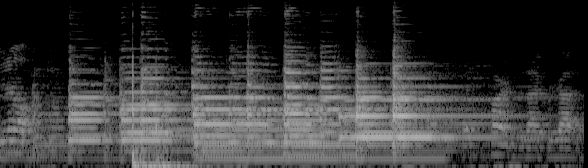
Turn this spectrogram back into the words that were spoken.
You know. That's the part that I forgot.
